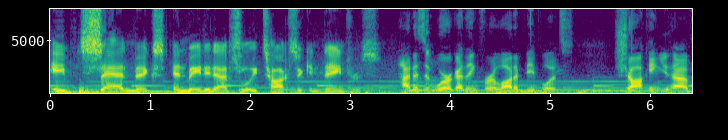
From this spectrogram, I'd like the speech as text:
a sad mix and made it absolutely toxic and dangerous. How does it work? I think for a lot of people, it's shocking. You have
